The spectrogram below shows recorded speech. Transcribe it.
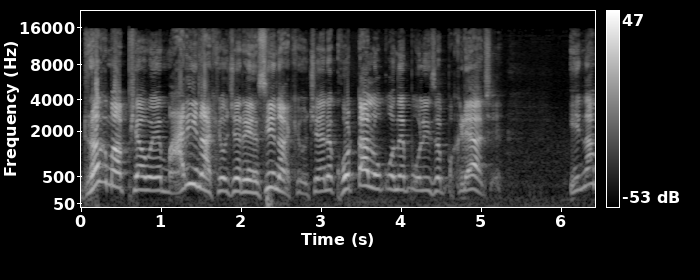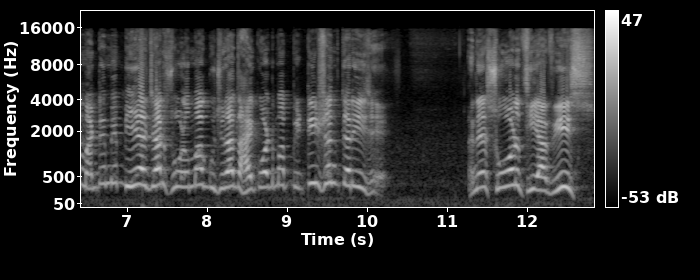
ડ્રગ માફિયાઓએ મારી નાખ્યો છે, રેસી નાખ્યો છે, અને ખોટા લોકોને પોલીસે પકડ્યા છે. એના માટે મેં બે હજાર સોળમાં ગુજરાત હાઈકોર્ટમાં પિટિશન કરી છે. અને સોળથી આ વીસ.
